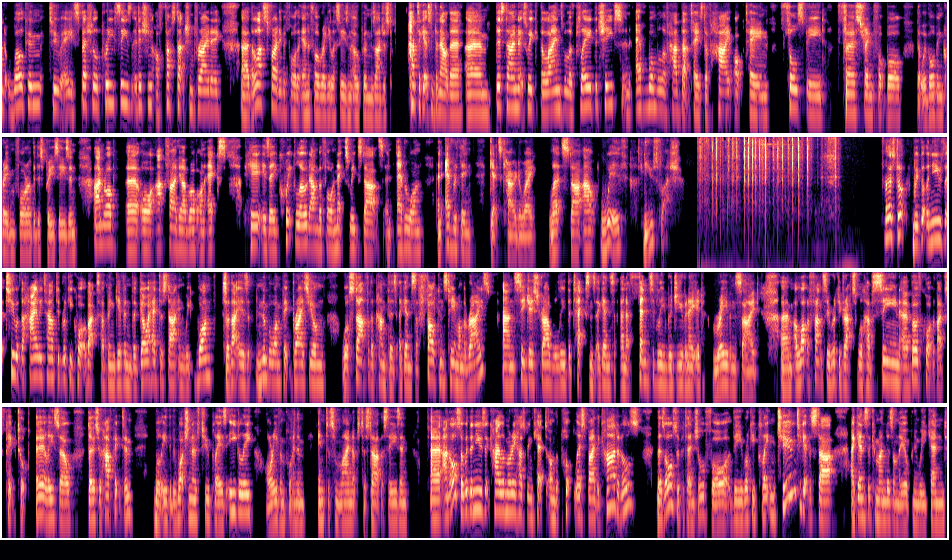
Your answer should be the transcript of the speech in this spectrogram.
And welcome to a special pre-season edition of Fast Action Friday. Uh, the last Friday before the NFL regular season opens. I just had to get something out there. Um, this time next week, the Lions will have played the Chiefs, and everyone will have had that taste of high octane, full speed, first string football that we've all been craving for over this preseason. I'm Rob, uh, or at Five Yard Rob on X. Here is a quick lowdown before next week starts, and everyone and everything gets carried away. Let's start out with Newsflash. First up, we've got the news that two of the highly touted rookie quarterbacks have been given the go ahead to start in week one. So that is number one pick Bryce Young will start for the Panthers against the Falcons team on the rise. And CJ Stroud will lead the Texans against an offensively rejuvenated Ravens side. Um, a lot of fancy rookie drafts will have seen uh, both quarterbacks picked up early. So those who have picked him will either be watching those two players eagerly or even putting them into some lineups to start the season. Uh, and also, with the news that Kyler Murray has been kept on the PUP list by the Cardinals, there's also potential for the rookie Clayton Tune to get the start against the Commanders on the opening weekend.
